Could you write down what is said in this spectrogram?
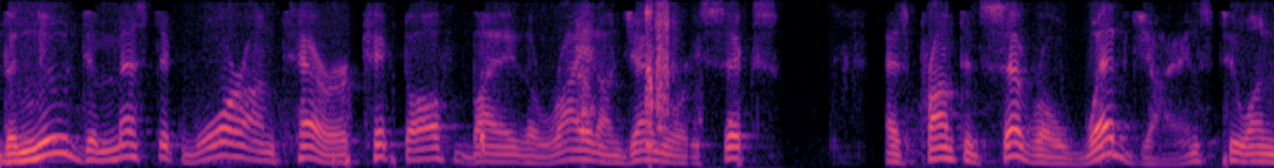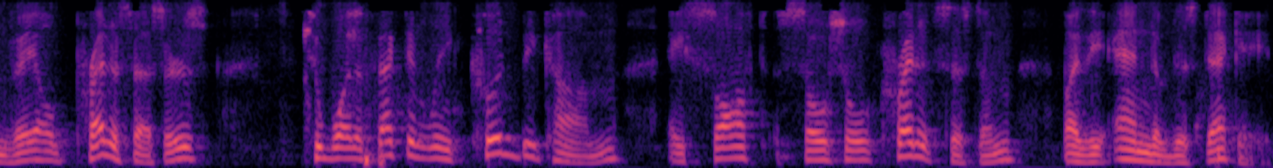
The new domestic war on terror kicked off by the riot on January 6 has prompted several web giants to unveil predecessors to what effectively could become a soft social credit system by the end of this decade.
